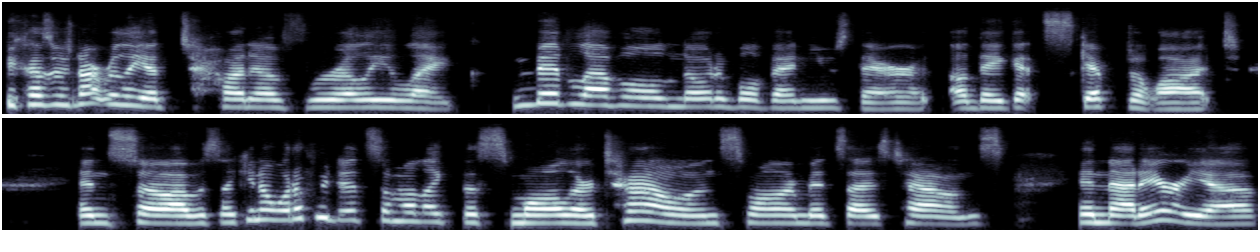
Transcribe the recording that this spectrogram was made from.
because there's not really a ton of really like mid-level notable venues there. Uh, they get skipped a lot. And so I was like, you know, what if we did some of like the smaller towns, smaller mid-sized towns in that area,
